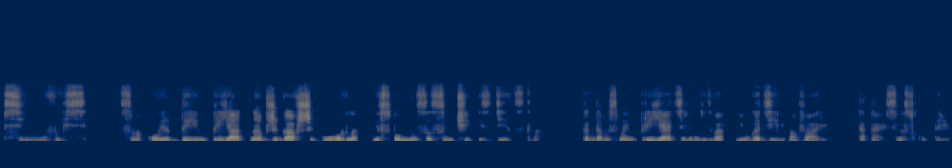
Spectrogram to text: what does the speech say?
в синюю высь. Смакуя дым, приятно обжигавший горло, не вспомнился случай из детства, когда мы с моим приятелем едва не угодили в аварию, катаясь на скутере.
